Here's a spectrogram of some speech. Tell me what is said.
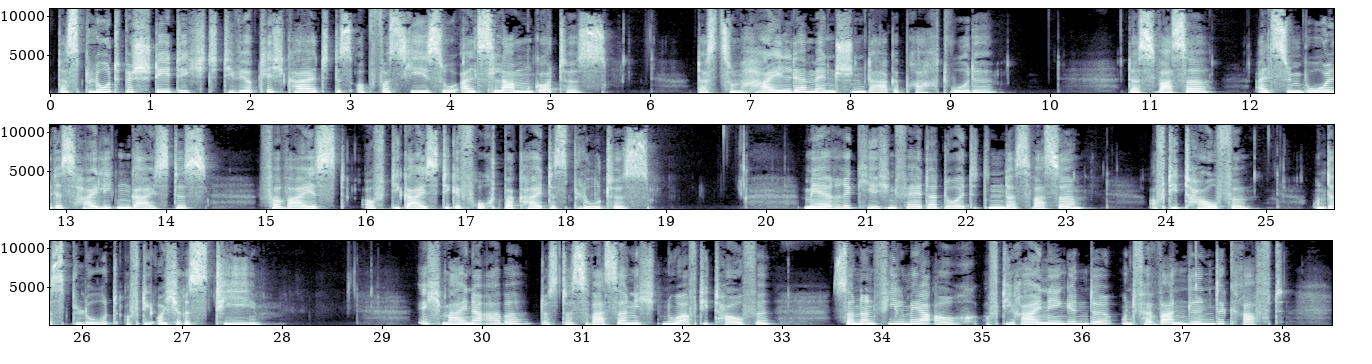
Das Blut bestätigt die Wirklichkeit des Opfers Jesu als Lamm Gottes, das zum Heil der Menschen dargebracht wurde. Das Wasser als Symbol des Heiligen Geistes verweist auf die geistige Fruchtbarkeit des Blutes. Mehrere Kirchenväter deuteten das Wasser auf die Taufe und das Blut auf die Eucharistie. Ich meine aber, dass das Wasser nicht nur auf die Taufe, sondern vielmehr auch auf die reinigende und verwandelnde Kraft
